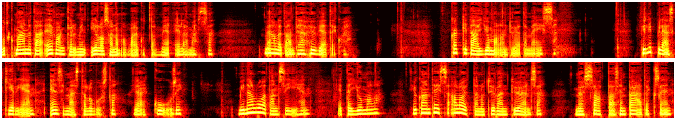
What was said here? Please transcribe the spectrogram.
Mutta kun me annetaan evankelmin ilosanoma vaikuttaa meidän elämässä, me aletaan tehdä hyviä tekoja. Kaikki tämä on Jumalan työtä meissä. Filippiläiskirjeen ensimmäistä luvusta ja kuusi. Minä luotan siihen, että Jumala, joka on teissä aloittanut hyvän työnsä – myös saattaa sen päätökseen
